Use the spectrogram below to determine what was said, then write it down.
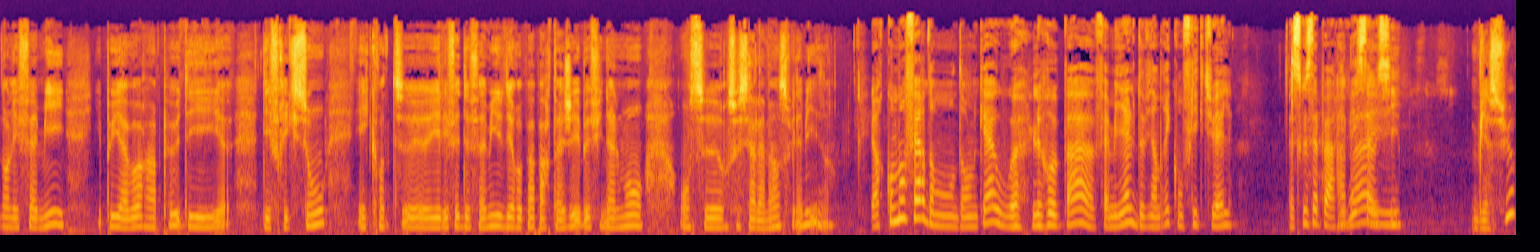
Dans les familles, il peut y avoir un peu des, frictions et quand il y a les fêtes de famille ou des repas partagés, ben finalement on se, on se serre la main, on se fait la bise. hein. Alors comment faire dans, dans le cas où euh, le repas familial deviendrait conflictuel? Est-ce que ça peut arriver Ah bah, ça aussi il- Bien sûr,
